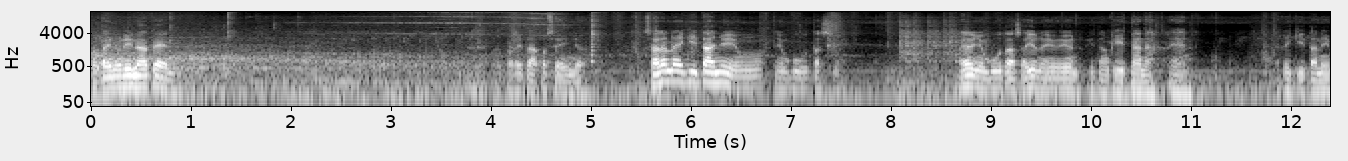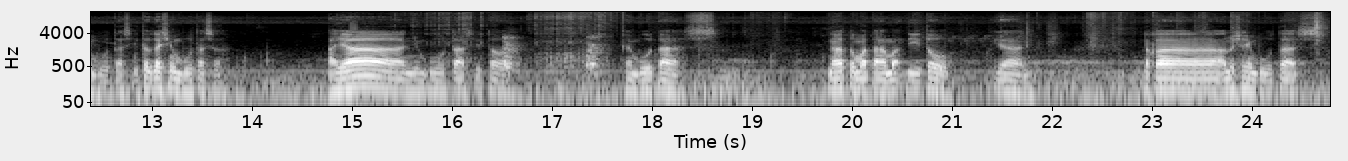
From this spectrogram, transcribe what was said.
Patayin ulit natin. Papakita ko sa inyo. Sana nakikita nyo yung, yung butas eh. Ayun yung butas. Ayun, ayun, ayun. Kitang kita na. Ayan. Nakikita na yung butas. Ito guys yung butas oh. Ayan yung butas. Ito. Yung butas. Na tumatama dito. Ayan. Naka ano siya yung butas.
